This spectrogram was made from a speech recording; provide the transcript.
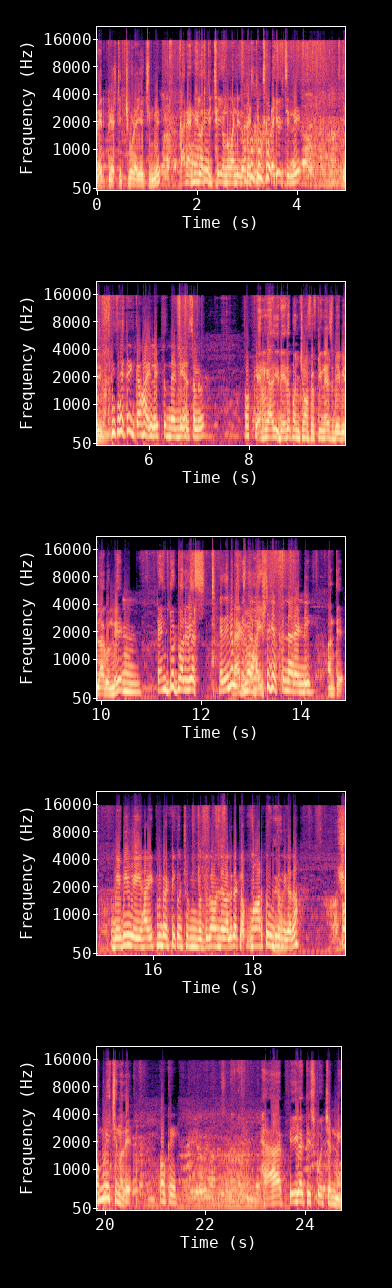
డైరెక్ట్గా స్టిచ్ కూడా అయ్యి వచ్చింది. కానీ అన్ని ఇలా స్టిచ్ అయ్యి ఉండవండి ఇది ఒక స్టిచ్ కూడా అయ్యి వచ్చింది. ఇదిగోండి. ఇదైతే ఇంకా హైలైట్ ఉందండి అసలు. ఓకే టెన్ కాదు ఇదైతే కొంచెం ఫిఫ్టీన్ ఇయర్స్ బేబీ లాగా ఉంది. టెన్ టు ట్వెల్వ్ ఇయర్స్ ఏదైనా మాక్సిమం హైట్ చెప్తున్నారండి. అంతే. బేబీ హైట్ని బట్టి కొంచెం బొద్దుగా ఉండే వాళ్ళకి అట్లా మారుతూ ఉంటుంది కదా. చిన్న చిన్నదే. ఓకే హ్యాపీగా తీసుకొచ్చండి.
